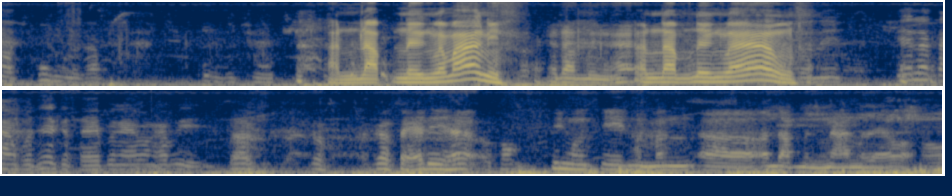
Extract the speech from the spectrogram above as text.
รอดพุ่งเลยครับพุ่งกระชูดอันดับหนึ่งแล้วมั้งนี่ อันดับหนึ่งฮะอันดับหนึ่งแล้วตอนนี้เอ๊ะแล้วต่างประเทศกระแสเป็นไงบ้างครับพี่ กระแสดีฮะเพราะที่เมืองจีนมันเอ่ออันดับหนึ่งนานมาแล้วอะอ๋อ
